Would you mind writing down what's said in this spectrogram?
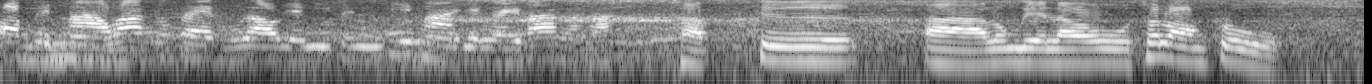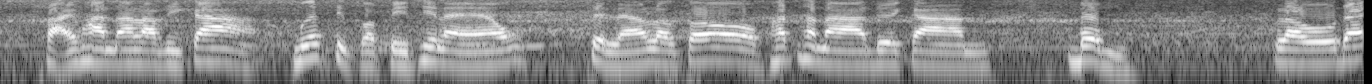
ความเป็นมาว่ากาแฟของเราเนี่ยมีเป็นที่มายังไงบ้างนะคะครับคือโรงเรียนเราทดลองปลูกสายพันธุ์อาราบิก้าเมื่อ 10 กว่าปีที่แล้ว เสร็จแล้วเราก็พัฒนาโดยการบ่ม เราได้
